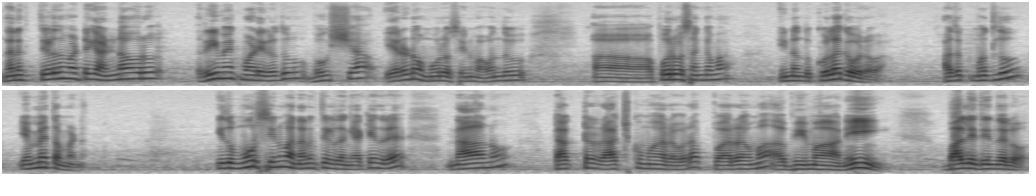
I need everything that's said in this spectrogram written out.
ನನಗೆ ತಿಳಿದ ಮಟ್ಟಿಗೆ ಅಣ್ಣವರು ರೀಮೇಕ್ ಮಾಡಿರೋದು ಬಹುಶಃ ಎರಡೋ ಮೂರೋ ಸಿನಿಮಾ. ಒಂದು ಅಪೂರ್ವ ಸಂಗಮ, ಇನ್ನೊಂದು ಕುಲಗೌರವ. ಅದಕ್ಕೆ ಮೊದಲು ಎಮ್ಮೆ ತಮ್ಮಣ್ಣ. ಇದು ಮೂರು ಸಿನಿಮಾ ನನಗೆ ತಿಳಿದಂಗೆ. ಯಾಕೆಂದರೆ ನಾನು ಡಾಕ್ಟರ್ ರಾಜ್ಕುಮಾರ್ ಅವರ ಪರಮ ಅಭಿಮಾನಿ ಬಾಲ್ಯದಿಂದಲೂ.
